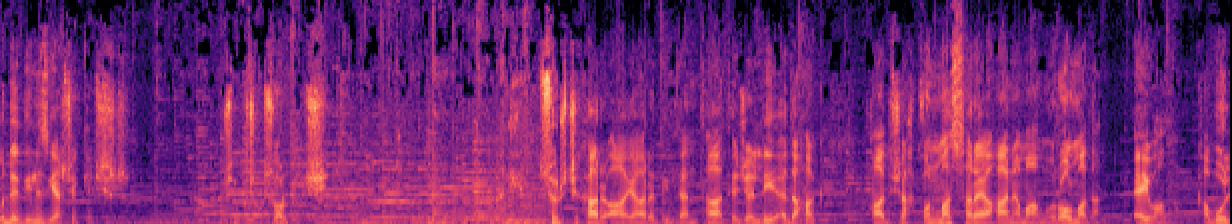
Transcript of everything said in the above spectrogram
bu dediğiniz gerçekleşir. Şey, bu çok zor bir iş. Hani sür çıkar ayarı dilden ta tecelli ede hak. Padişah konmaz saraya hane mamur olmadan. Eyvallah kabul.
